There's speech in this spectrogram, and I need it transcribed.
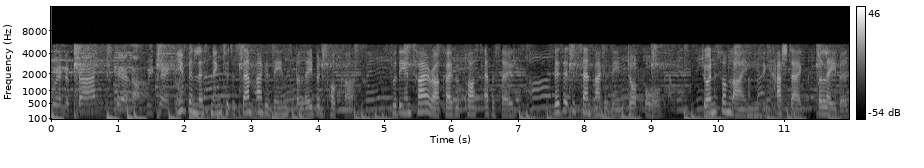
825, hair lock, we You've been listening to Dissent Magazine's Belabored podcast. For the entire archive of past episodes, visit dissentmagazine.org. Join us online using hashtag belabored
